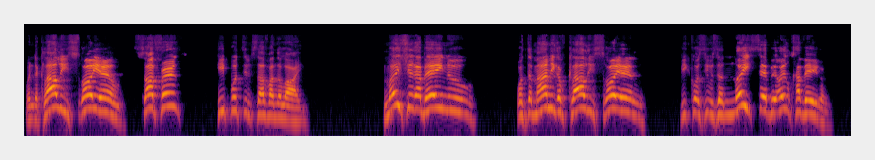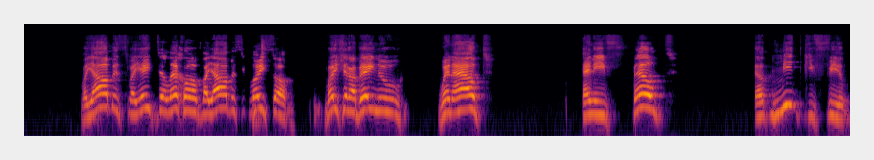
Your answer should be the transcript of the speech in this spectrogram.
When the Klal Yisrael suffers, he puts himself on the line. Moshe Rabbeinu was the manik of Klal Yisrael because he was a noise be'oil chaverim. Vayabes vayetze lechov vayabes iploisam. Moshe Rabbeinu went out and he felt a midgefield.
